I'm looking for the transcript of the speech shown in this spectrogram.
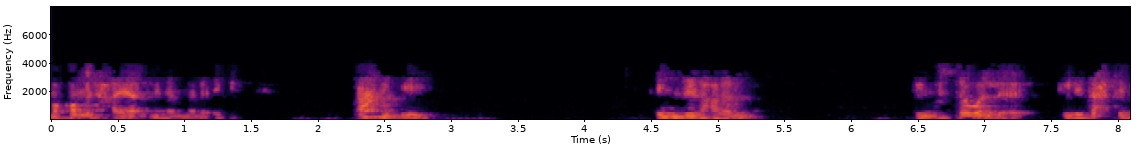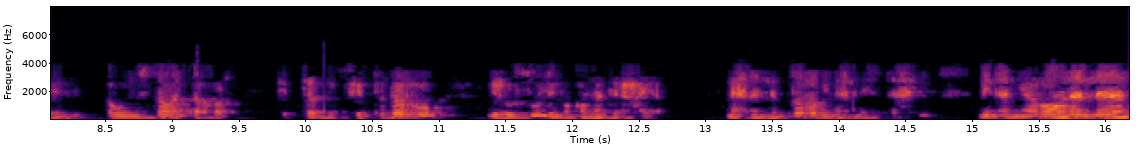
مقام الحياء من الملائكة. أعمل إيه؟ انزل على المستوى اللي تحت منه أو المستوى الآخر في التدرج للوصول لمقامات الحياة. نحن نتدرب إن إحنا نستحي من أن يرانا الناس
